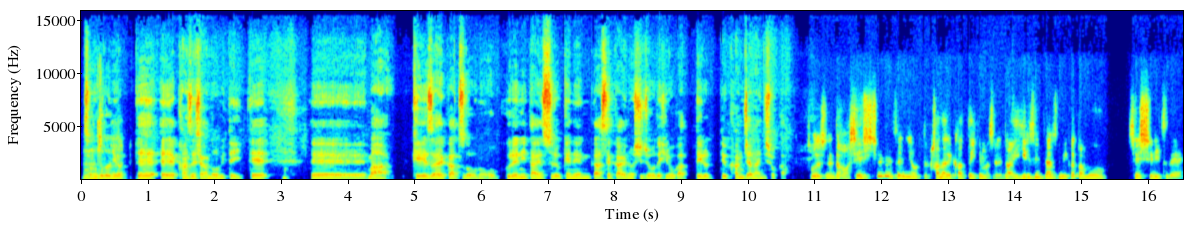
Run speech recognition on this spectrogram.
た。そのことによって、えー、感染者が伸びていて、えー、まあ、経済活動の遅れに対する懸念が世界の市場で広がっているっていう感じじゃないんでしょうか。そうですね。だから接種率によってかなり変わってきてますよね。だからイギリスに対する見方も接種率で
